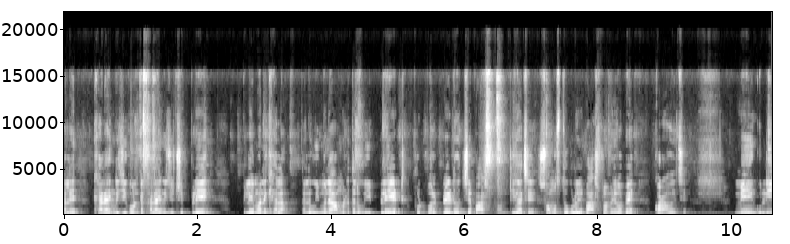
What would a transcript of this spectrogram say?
তাহলে খেলা ইংরেজি কোনটা? খেলা ইংরেজি হচ্ছে প্লে প্লে মানে খেলা। তাহলে উই মানে আমরা, তাহলে উই প্লেড ফুটবল প্লেড হচ্ছে পাস্ট ঠিক আছে? সমস্তগুলোই পাস্ট এভাবে করা হয়েছে। মেয়েগুলি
